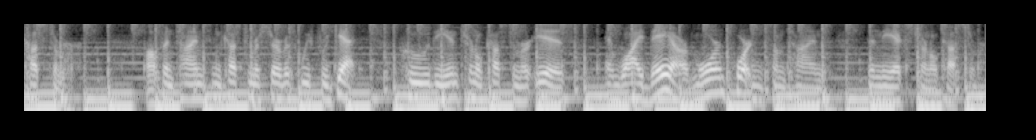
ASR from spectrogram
customer. Oftentimes in customer service, we forget who the internal customer is and why they are more important sometimes than the external customer.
